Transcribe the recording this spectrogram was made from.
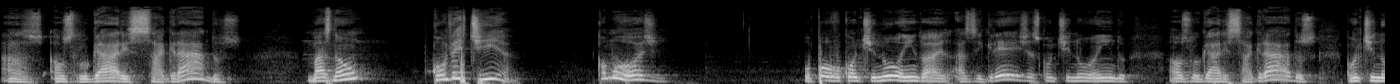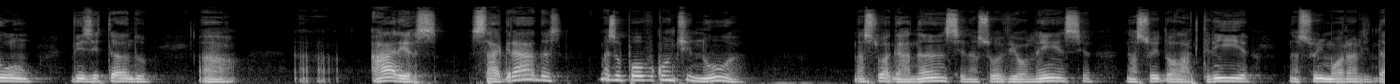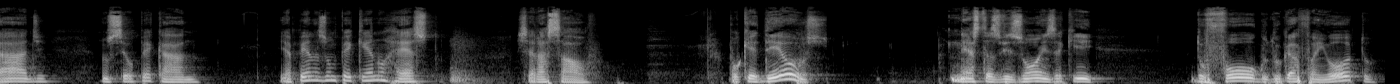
aos, aos lugares sagrados, mas não convertia, como hoje. O povo continua indo às igrejas, continua indo aos lugares sagrados, continuam visitando ah, ah, áreas sagradas, mas o povo continua na sua ganância, na sua violência, na sua idolatria, na sua imoralidade, no seu pecado. E apenas um pequeno resto será salvo. Porque Deus, nestas visões aqui do fogo, do gafanhoto,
